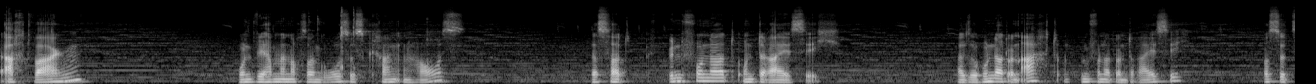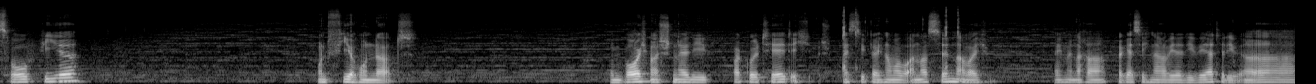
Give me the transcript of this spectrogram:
8 Wagen. Und wir haben dann noch so ein großes Krankenhaus. Das hat 530. Also 108 und 530. Kostet 2, 4 und 400. Dann baue ich mal schnell die Fakultät. Ich schmeiß die gleich nochmal woanders hin, aber ich, ich mir nachher, vergesse ich nachher wieder die Werte. Die, äh,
